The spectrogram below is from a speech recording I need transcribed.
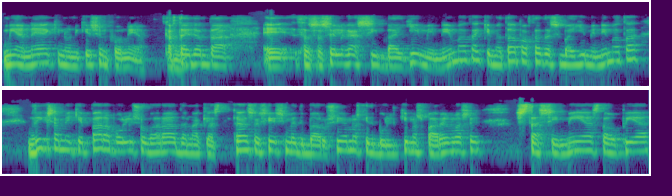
μια νέα κοινωνική συμφωνία. Αυτά ήταν τα, ε, θα σας έλεγα, συμπαγή μηνύματα και μετά από αυτά τα συμπαγή μηνύματα δείξαμε και πάρα πολύ σοβαρά αντανακλαστικά σε σχέση με την παρουσία μας και την πολιτική μας παρέμβαση στα σημεία στα οποία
